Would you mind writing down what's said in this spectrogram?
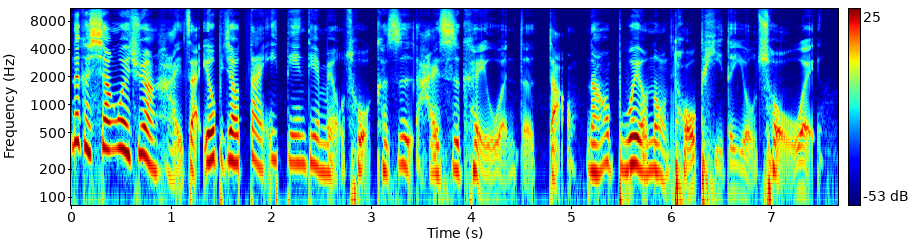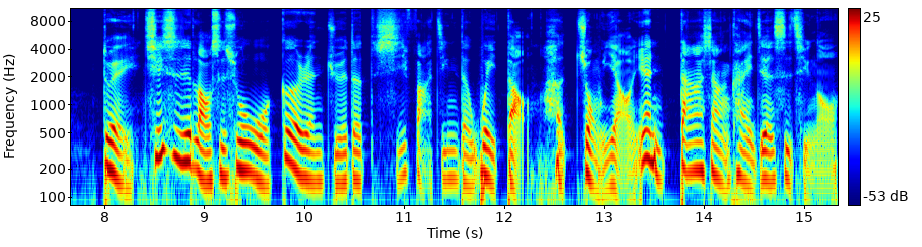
那个香味居然还在，有比较淡一点点没有错，可是还是可以闻得到，然后不会有那种头皮的油臭味。对，其实老实说，我个人觉得洗发精的味道很重要，因为你大家想想看一件事情哦，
